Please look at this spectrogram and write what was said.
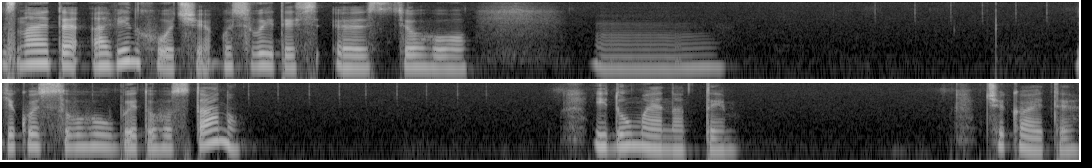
Знаєте, а він хоче ось вийти з, е, цього якогось свого вбитого стану і думає над тим. Чекайте.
